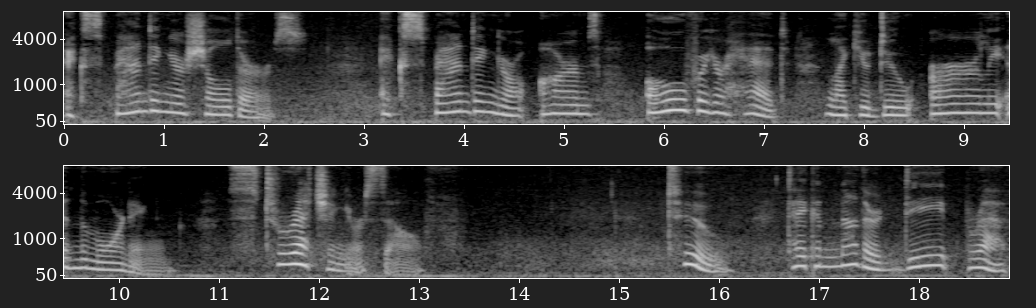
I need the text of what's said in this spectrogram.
expanding your shoulders, expanding your arms over your head like you do early in the morning, stretching yourself two, take another deep breath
